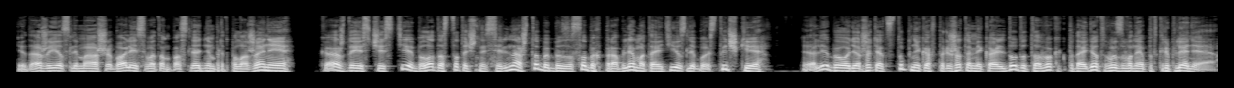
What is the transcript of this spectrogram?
И даже если мы ошибались в этом последнем предположении, каждая из частей была достаточно сильна, чтобы без особых проблем отойти из любой стычки, либо удержать отступников прижатыми ко льду до того, как подойдет вызванное подкрепление.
